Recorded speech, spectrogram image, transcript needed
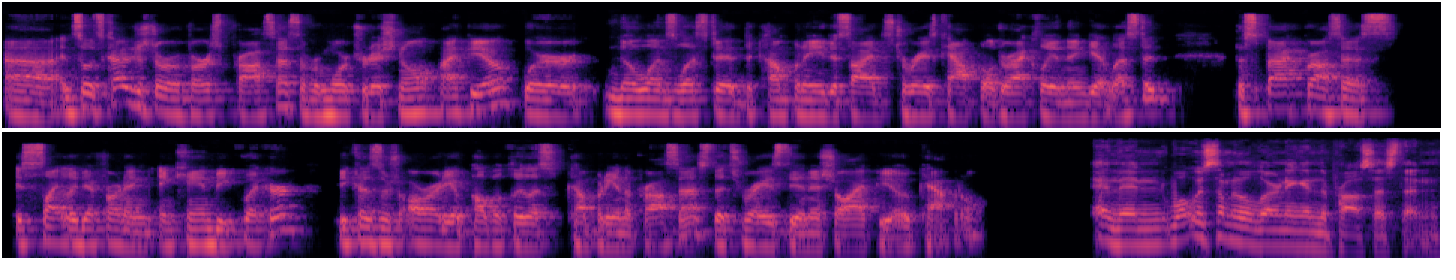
Uh, and so it's kind of just a reverse process of a more traditional IPO where no one's listed, the company decides to raise capital directly and then get listed. The SPAC process is slightly different and, and, can be quicker because there's already a publicly listed company in the process that's raised the initial IPO capital. And then what was some of the learning in the process then?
